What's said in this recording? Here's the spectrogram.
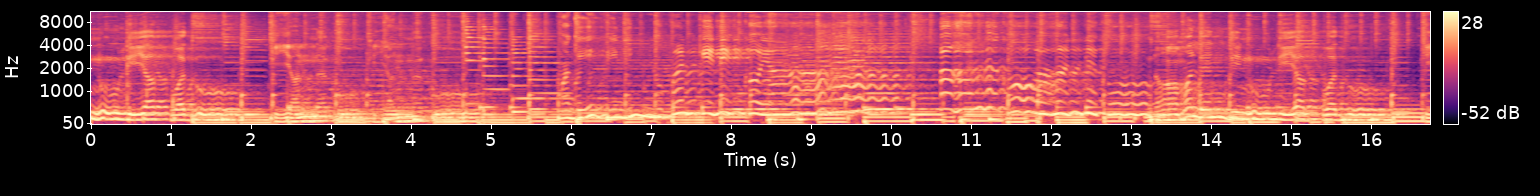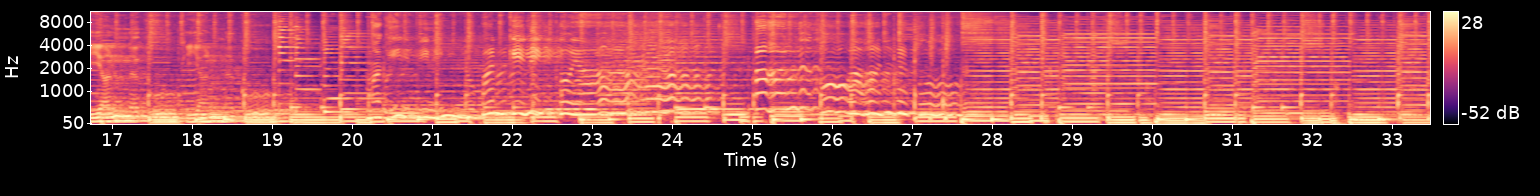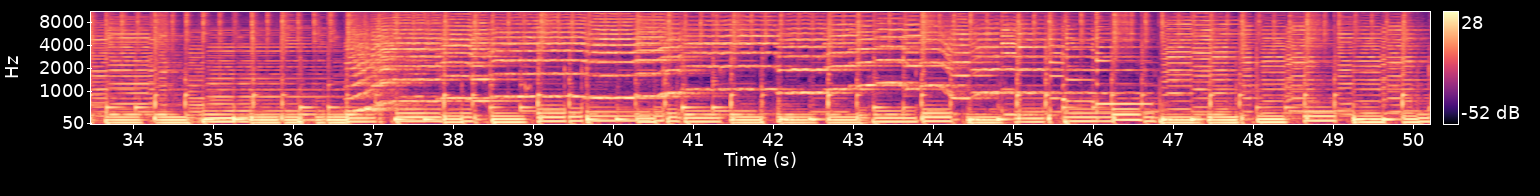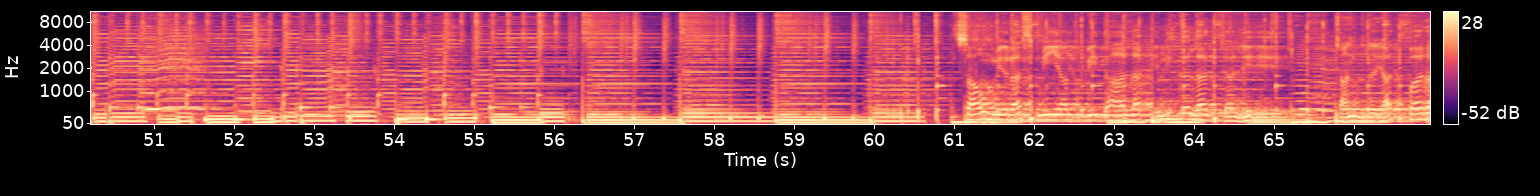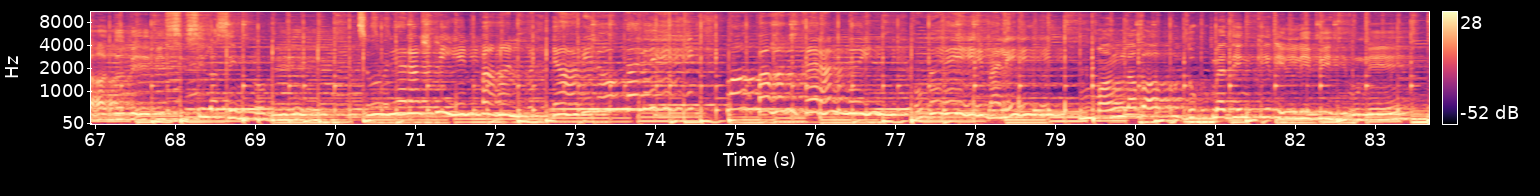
නූලියක් වදූ. කියන්නකෝ කියන්නකෝ මගේ පිනින් උපන් කෙනෙක් ඔයා අහන්නකෝ අහන්නකෝ. නාමලෙන්දි නූලියක් වදූ. කියන්නකෝ කියන්නකෝ සෞම්‍ය රශ්මියක් විදාලා එලි කළත් ජලේ චන්ද්‍රයත් පරාද වේවි සිසිලසින් ඔබේ. සූර්ය රශ්මියෙන් පහන්ව යාවිලෝ තලේ මා පහන් කරන්න ඉන්නේ ඔබේ බලේ. මං ලබාපු දුක් මැදින් කිරිල්ලි බිහි වුණේ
